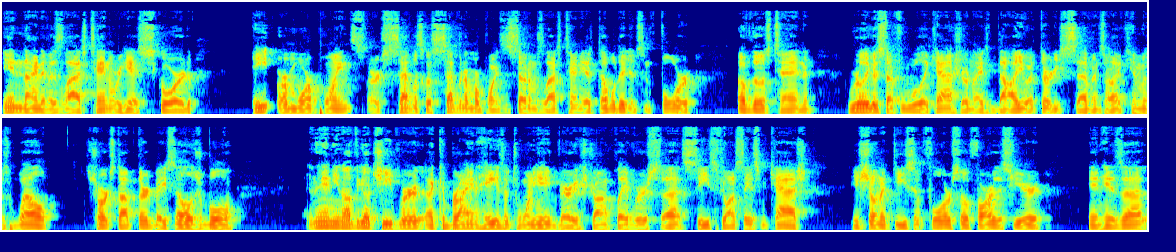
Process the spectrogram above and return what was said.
in nine of his last 10, where he has scored eight or more points, or seven, let's go seven or more points in seven of his last 10. He has double digits in four of those 10. Really good stuff for Willie Castro. Nice value at 37. So I like him as well. Shortstop, third base eligible. And then, you know, if you go cheaper, like Brian Hayes at 28, very strong play versus uh, Cease if you want to save some cash. He's shown a decent floor so far this year in his uh,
